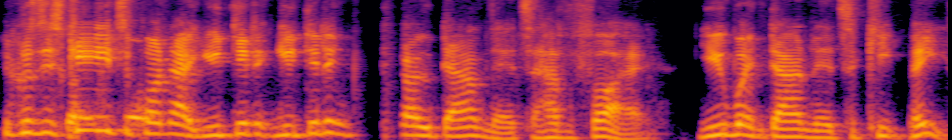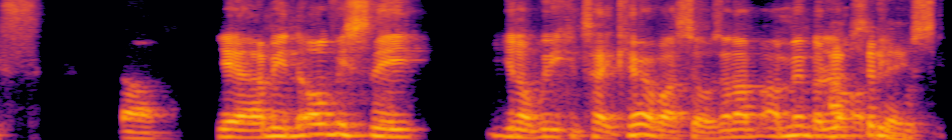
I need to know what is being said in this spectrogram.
because it's key to point out you didn't you didn't go down there to have a fight you went down there to keep peace Uh, yeah, I mean, obviously, you know, we can take care of ourselves. And I, I remember a lot Absolutely. of people saying,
